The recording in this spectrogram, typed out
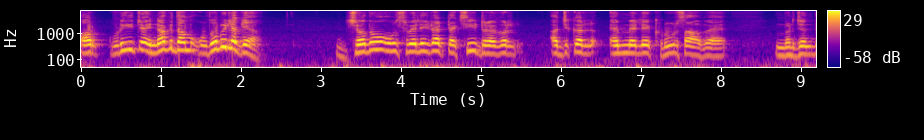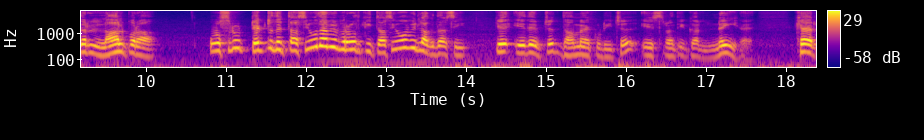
ਔਰ ਕੁੜੀ 'ਚ ਇੰਨਾ ਕੁ ਦਮ ਉਦੋਂ ਵੀ ਲੱਗਿਆ ਜਦੋਂ ਉਸ ਵੇਲੇ ਜਿਹੜਾ ਟੈਕਸੀ ਡਰਾਈਵਰ ਅੱਜ ਅੱਜਕੱਲ ਐਮਐਲਏ ਖਡੂਰ ਸਾਹਿਬ ਹੈ, ਮਨਜਿੰਦਰ ਲਾਲਪੁਰਾ ਉਸ ਨੂੰ ਟਿਕਟ ਦਿੱਤਾ ਸੀ, ਉਹਦਾ ਵੀ ਵਿਰੋਧ ਕੀਤਾ ਸੀ, ਉਹ ਵੀ ਲੱਗਦਾ ਸੀ ਕਿ ਇਹਦੇ ਵਿੱਚ ਦਮ ਹੈ ਕੁੜੀ 'ਚ, ਇਸ ਤਰ੍ਹਾਂ ਦੀ ਗੱਲ ਨਹੀਂ ਹੈ। ਖੈਰ,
